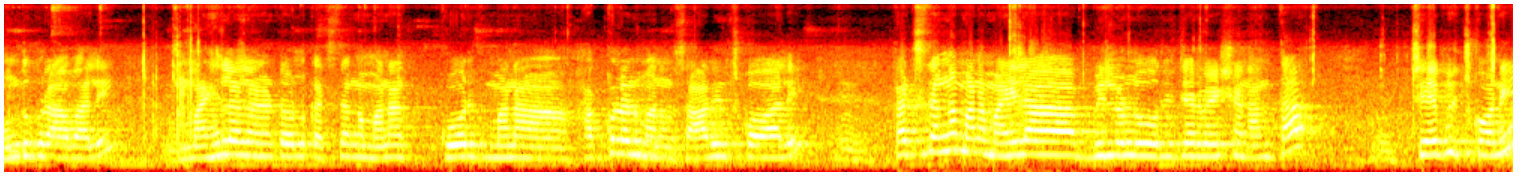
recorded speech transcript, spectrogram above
ముందుకు రావాలి. మహిళలు అనేటోళ్ళు ఖచ్చితంగా మన కోరి మన హక్కులను మనం సాధించుకోవాలి. ఖచ్చితంగా మన మహిళా బిల్లులు రిజర్వేషన్ అంతా చేపించుకొని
